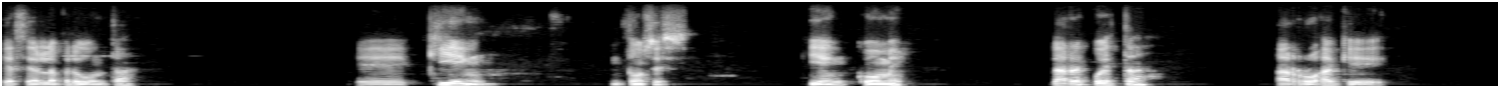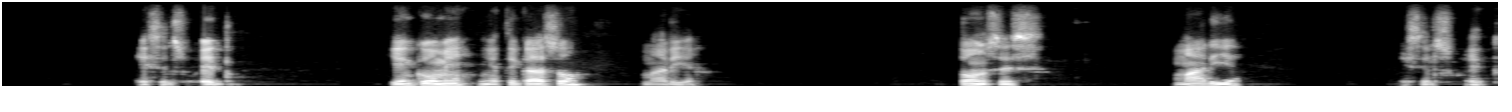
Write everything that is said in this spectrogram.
y hacer la pregunta eh, ¿quién? Entonces, ¿quién come? La respuesta arroja que es el sujeto. ¿Quién come? En este caso, María. Entonces, María es el sujeto.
